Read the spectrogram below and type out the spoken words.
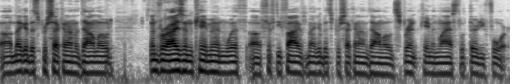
uh, megabits per second on the download, and Verizon came in with uh, 55 megabits per second on the download. Sprint came in last with 34.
